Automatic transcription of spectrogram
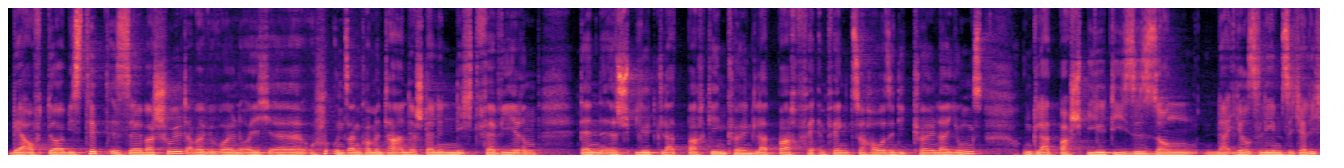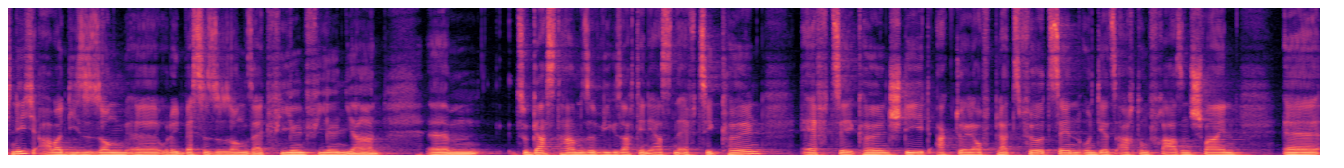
wer auf Derbys tippt, ist selber schuld. Aber wir wollen euch äh, unseren Kommentar an der Stelle nicht verwehren, denn es spielt Gladbach gegen Köln. Gladbach empfängt zu Hause die Kölner Jungs und Gladbach spielt die Saison na, ihres Lebens sicherlich nicht, aber die Saison äh, oder die beste Saison seit vielen, vielen Jahren. Ähm, zu Gast haben sie, wie gesagt, den ersten FC Köln FC Köln steht aktuell auf Platz 14 und jetzt Achtung, Phrasenschwein, äh,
